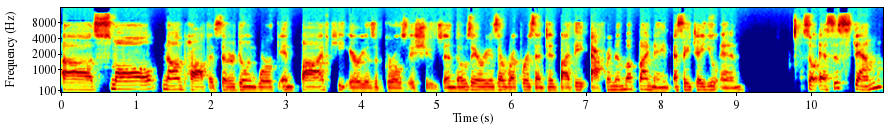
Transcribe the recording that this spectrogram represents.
uh, small nonprofits that are doing work in five key areas of girls' issues, and those areas are represented by the acronym of my name, S H A U N. So S is STEM,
